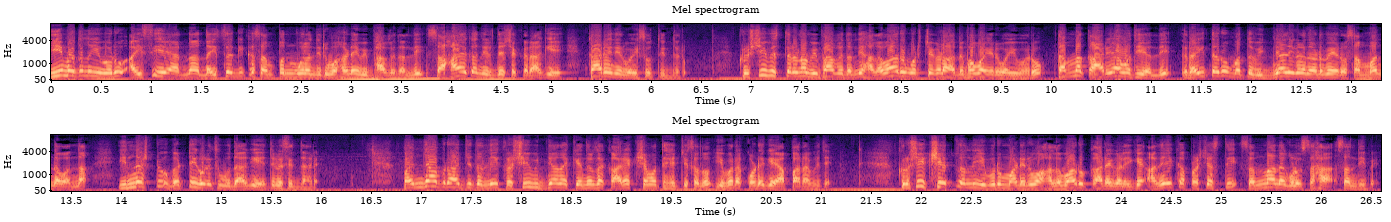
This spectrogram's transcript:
ಈ ಮೊದಲು ಇವರು ಐಸಿಎಆರ್ನ ನೈಸರ್ಗಿಕ ಸಂಪನ್ಮೂಲ ನಿರ್ವಹಣೆ ವಿಭಾಗದಲ್ಲಿ ಸಹಾಯಕ ನಿರ್ದೇಶಕರಾಗಿ ಕಾರ್ಯನಿರ್ವಹಿಸುತ್ತಿದ್ದರು. ಕೃಷಿ ವಿಸ್ತರಣಾ ವಿಭಾಗದಲ್ಲಿ ಹಲವಾರು ವರ್ಷಗಳ ಅನುಭವ ಇರುವ ಇವರು ತಮ್ಮ ಕಾರ್ಯಾವಧಿಯಲ್ಲಿ ರೈತರು ಮತ್ತು ವಿಜ್ಞಾನಿಗಳ ನಡುವೆ ಇರುವ ಸಂಬಂಧವನ್ನು ಇನ್ನಷ್ಟು ಗಟ್ಟಿಗೊಳಿಸುವುದಾಗಿ ತಿಳಿಸಿದ್ದಾರೆ. ಪಂಜಾಬ್ ರಾಜ್ಯದಲ್ಲಿ ಕೃಷಿ ವಿಜ್ಞಾನ ಕೇಂದ್ರದ ಕಾರ್ಯಕ್ಷಮತೆ ಹೆಚ್ಚಿಸಲು ಇವರ ಕೊಡುಗೆ ಅಪಾರವಿದೆ. ಕೃಷಿ ಕ್ಷೇತ್ರದಲ್ಲಿ ಇವರು ಮಾಡಿರುವ ಹಲವಾರು ಕಾರ್ಯಗಳಿಗೆ ಅನೇಕ ಪ್ರಶಸ್ತಿ ಸನ್ಮಾನಗಳು ಸಹ ಸಂದಿವೆ.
